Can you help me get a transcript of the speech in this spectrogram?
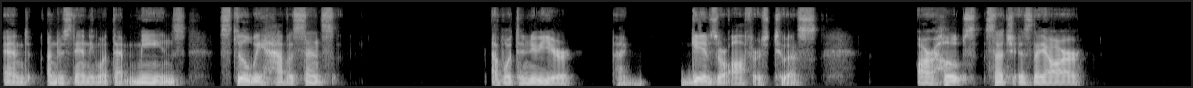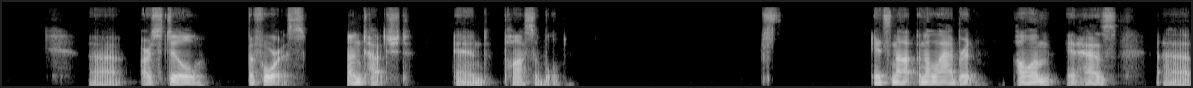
and understanding what that means, still we have a sense of what the new year uh, gives or offers to us. Our hopes, such as they are, uh, are still before us, untouched and possible. It's not an elaborate poem. It has uh,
